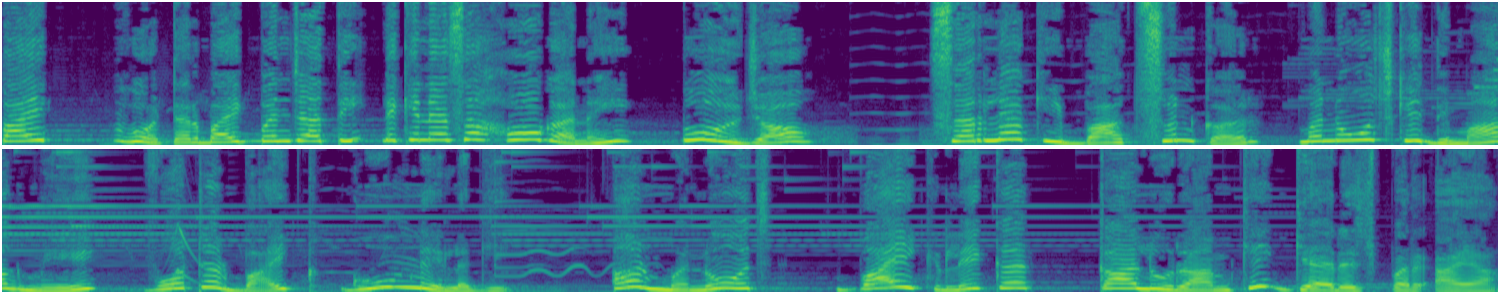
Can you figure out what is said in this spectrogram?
बाइक वाटर बाइक बन जाती लेकिन ऐसा होगा नहीं। भूल जाओ। सरला की बात सुनकर मनोज के दिमाग में वाटर बाइक घूमने लगी। और मनोज बाइक लेकर कालू राम के गैरेज पर आया।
